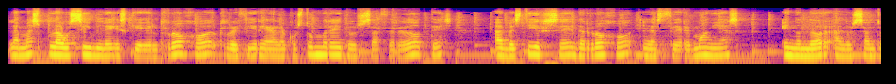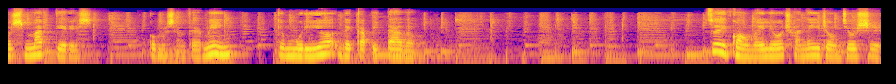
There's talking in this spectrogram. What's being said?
La más plausible es que el rojo refiere a la costumbre de los sacerdotes a vestirse de rojo en las ceremonias en honor a los santos mártires, como San Fermín, que murió decapitado. 最广为流传的一种就是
